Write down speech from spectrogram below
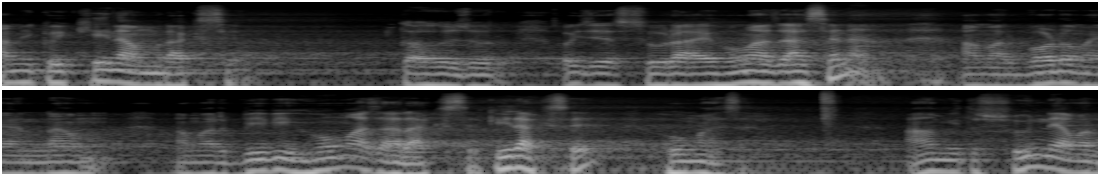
আমি কই, কী নাম রাখছে? কয়, হুজুর, ওই যে সুরায় হুমাজা আছে না, আমার বড় মায়ের নাম, আমার বিবি হুমাজা রাখছে। কি রাখছে? হুমাজা। আমি তো শুনে আমার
